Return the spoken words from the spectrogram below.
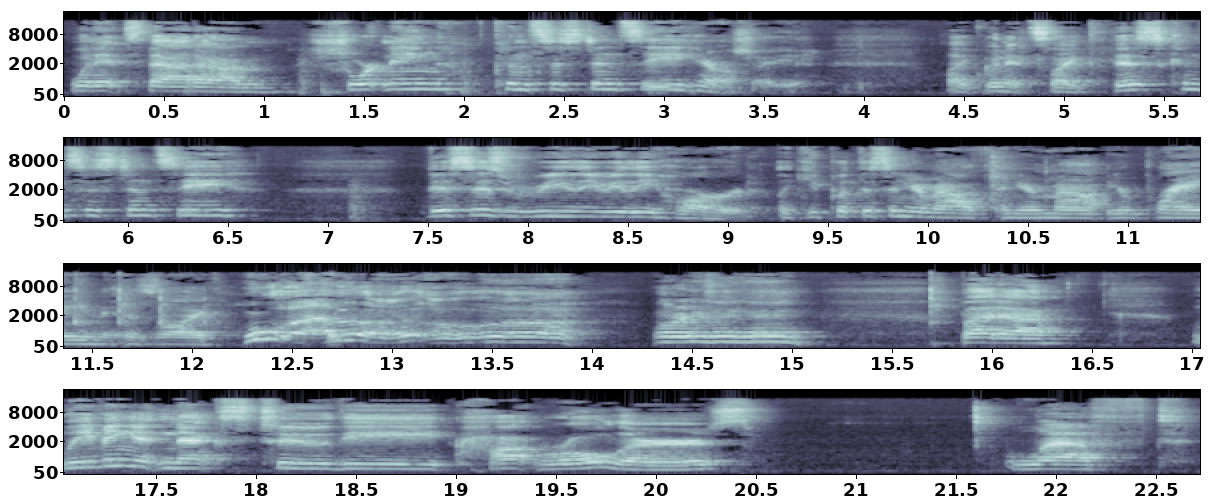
When it's that um, shortening consistency, here I'll show you. Like when it's like this consistency, this is really, really hard. Like you put this in your mouth and your mouth, your brain is like, what are you thinking? But uh, leaving it next to the hot rollers left,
